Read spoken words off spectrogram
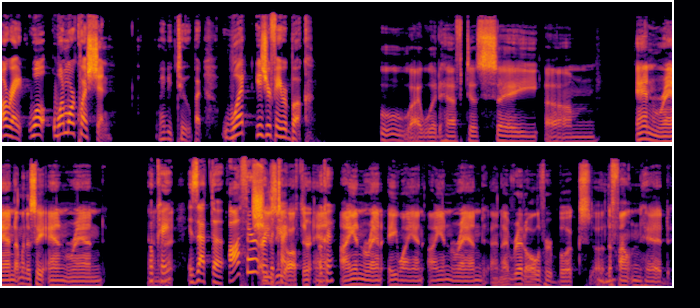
all right. Well, one more question, maybe two, but what is your favorite book? Ooh, I would have to say um, Anne Rand. I'm going to say Anne Rand. Okay, Rand. is that the author or She's the the, title? author, Anne, Okay. Ayn Rand, A-Y-N, Ayn Rand, and I've read all of her books, uh, Mm-hmm. The Fountainhead,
